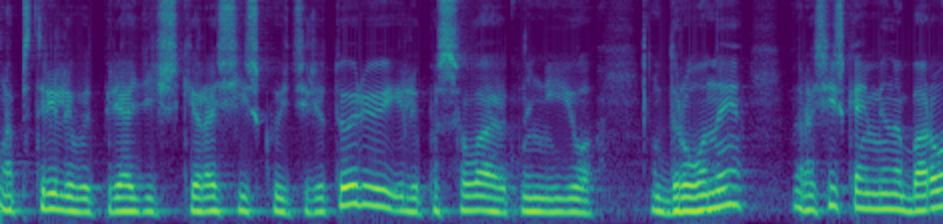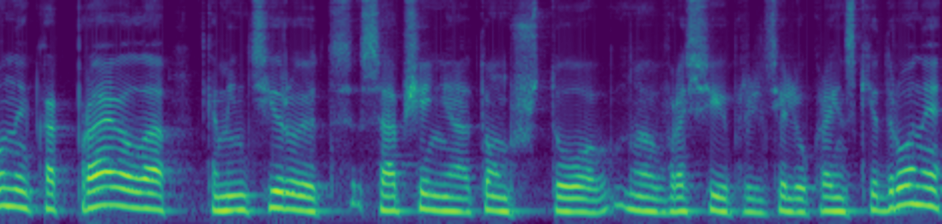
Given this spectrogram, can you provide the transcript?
обстреливают периодически российскую территорию или посылают на нее дроны. Российская Минобороны, как правило, комментирует сообщение о том, что в Россию прилетели украинские дроны,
